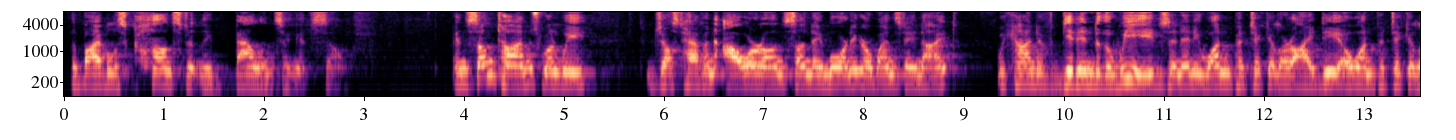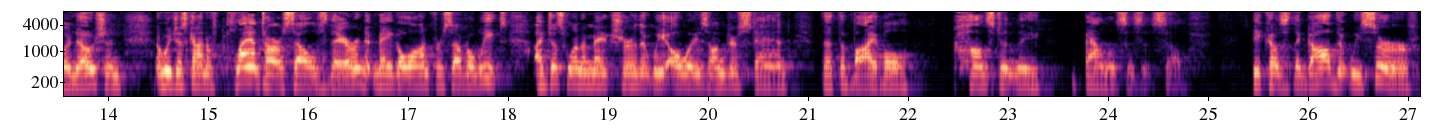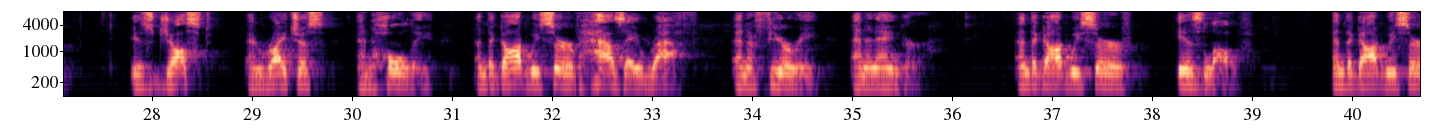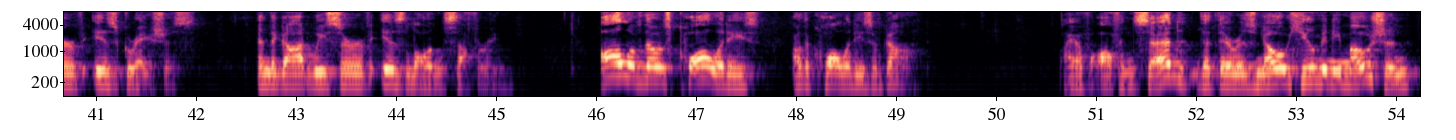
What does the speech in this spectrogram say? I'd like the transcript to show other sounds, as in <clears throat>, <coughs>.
The Bible is constantly balancing itself. And sometimes when we just have an hour on Sunday morning or Wednesday night, we kind of get into the weeds in any one particular idea, one particular notion, and we just kind of plant ourselves there, and it may go on for several weeks. I just want to make sure that we always understand that the Bible constantly balances itself. Because the God that we serve is just and righteous and holy. And the God we serve has a wrath and a fury and an anger. And the God we serve is love. And the God we serve is gracious. And the God we serve is long suffering. All of those qualities are the qualities of God. I have often said that there is no human emotion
